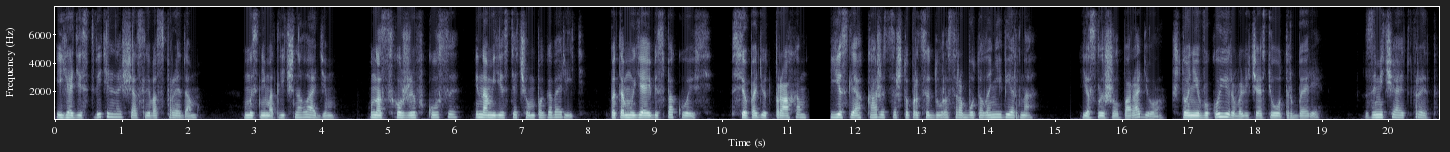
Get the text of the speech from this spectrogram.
И я действительно счастлива с Фредом. Мы с ним отлично ладим. У нас схожие вкусы, и нам есть о чем поговорить. Потому я и беспокоюсь. Все пойдет прахом, если окажется, что процедура сработала неверно. Я слышал по радио, что они эвакуировали часть Уотербери. Замечает Фред.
